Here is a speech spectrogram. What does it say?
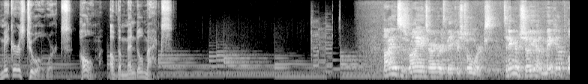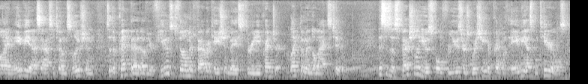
Maker's Tool Works, home of the Mendel Max. Hi, this is Ryan Turner with Maker's Toolworks. Today I'm going to show you how to make and apply an ABS acetone solution to the print bed of your fused filament fabrication-based 3D printer, like the Mendel Max 2. This is especially useful for users wishing to print with ABS materials,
